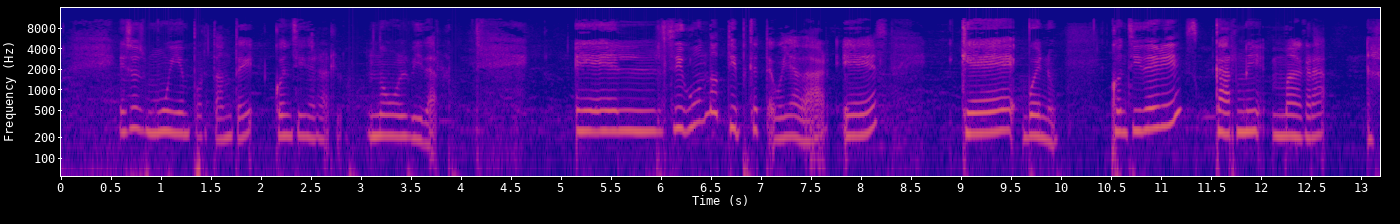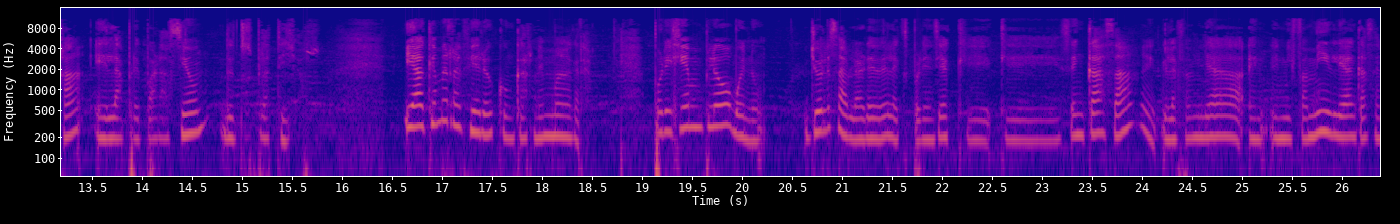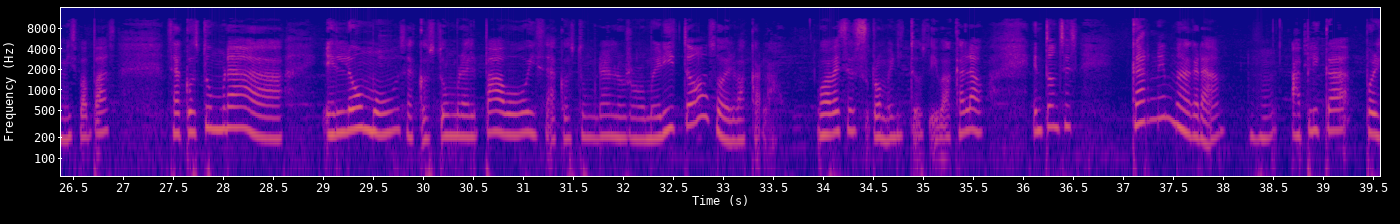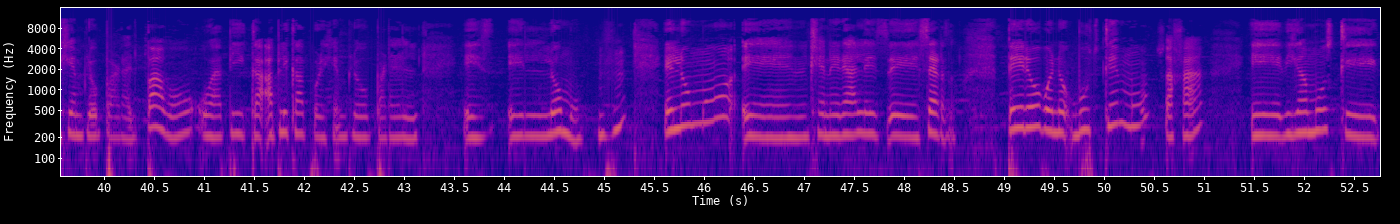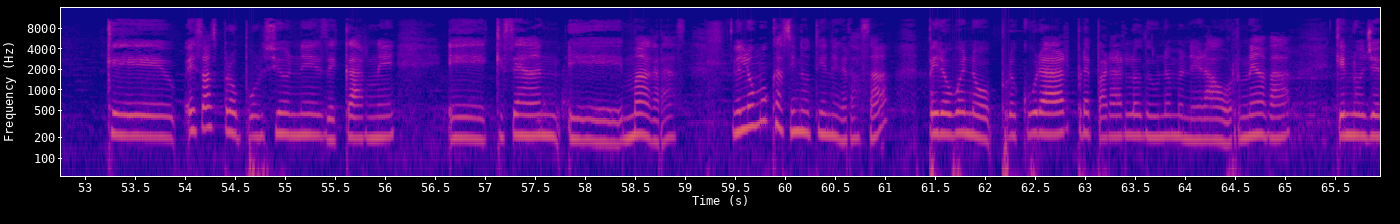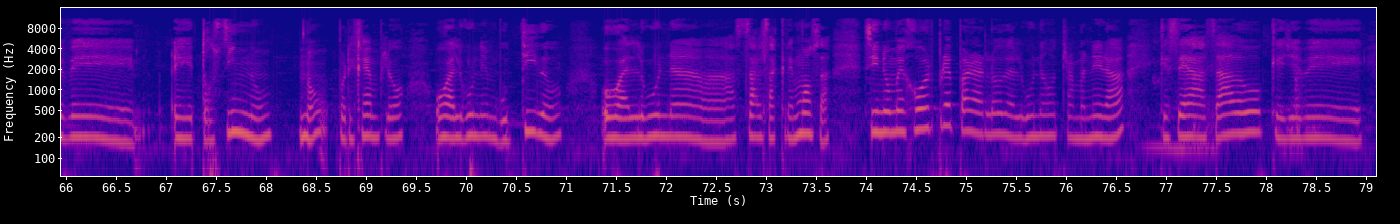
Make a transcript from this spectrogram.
Eso es muy importante considerarlo, no olvidarlo. El segundo tip que te voy a dar es que, bueno, consideres carne magra en la preparación de tus platillos. ¿Y a qué me refiero con carne magra? Por ejemplo, bueno, yo les hablaré de la experiencia que, es en casa, en la familia, en, mi familia, en casa de mis papás. Se acostumbra el lomo, se acostumbra el pavo y se acostumbran los romeritos o el bacalao. O a veces romeritos y bacalao. Entonces, carne magra aplica, por ejemplo, para el pavo o aplica, aplica, por ejemplo, para el es el lomo. El lomo en general es de cerdo. Pero bueno, busquemos, ajá, eh, digamos que, que esas proporciones de carne eh, que sean eh, magras. El lomo casi no tiene grasa, pero bueno, procurar prepararlo de una manera horneada, que no lleve tocino, ¿no? Por ejemplo, o algún embutido, o alguna salsa cremosa, sino mejor prepararlo de alguna otra manera, que sea asado, que lleve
